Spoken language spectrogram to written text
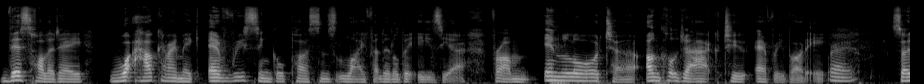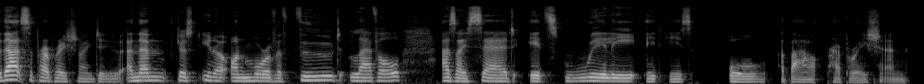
this holiday. What, how can I make every single person's life a little bit easier from in law to Uncle Jack to everybody? Right. So that's the preparation I do. And then just, you know, on more of a food level, as I said, it's really, it is all about preparation.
